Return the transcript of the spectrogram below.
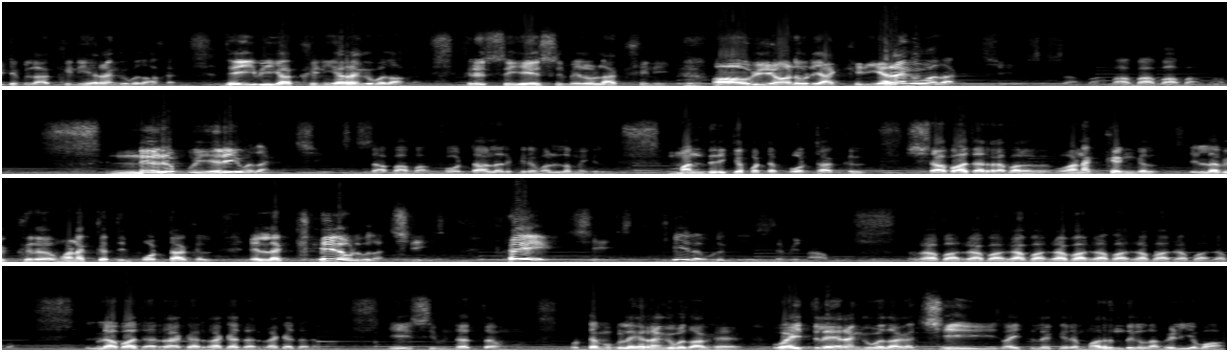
வீட்டுக்குள்ள அக்கினி இறங்குவதாக தெய்வீக அக்கினி இறங்குவதாக கிறிஸ்து இயேசு மேல் உள்ள அக்கினி ஆவியானவருடைய அக்கினி இறங்குவதாக நெருப்பு எரிவதாக போட்டால இருக்கிற வல்லமைகள் மந்திரிக்கப்பட்ட போட்டாக்கள் ஷபாதர் வணக்கங்கள் எல்லாம் விக்கிர வணக்கத்தின் போட்டாக்கள் எல்லாம் கீழே விழுவதா Jesus. Pray, Jesus. கீழே விழுங்க இயேசுவின் நாமம் ரப ரப ரப ரப ரப ரப ரப ரபா லபத ரக ரகத ரகத ரப இயேசுவின் ரத்தம் உடம்புக்குள்ள இறங்குவதாக வயிற்றுல இறங்குவதாக சீ வயிற்றுல இருக்கிற மருந்துகள்லாம் வெளியே வா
